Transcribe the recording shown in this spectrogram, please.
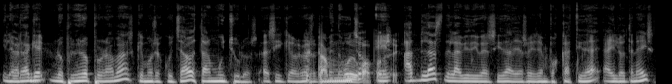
Y la verdad que los primeros programas que hemos escuchado están muy chulos. Así que os lo Están recomiendo mucho. el sí. Atlas de la Biodiversidad, ya sois en Podcastidad, ahí lo tenéis.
